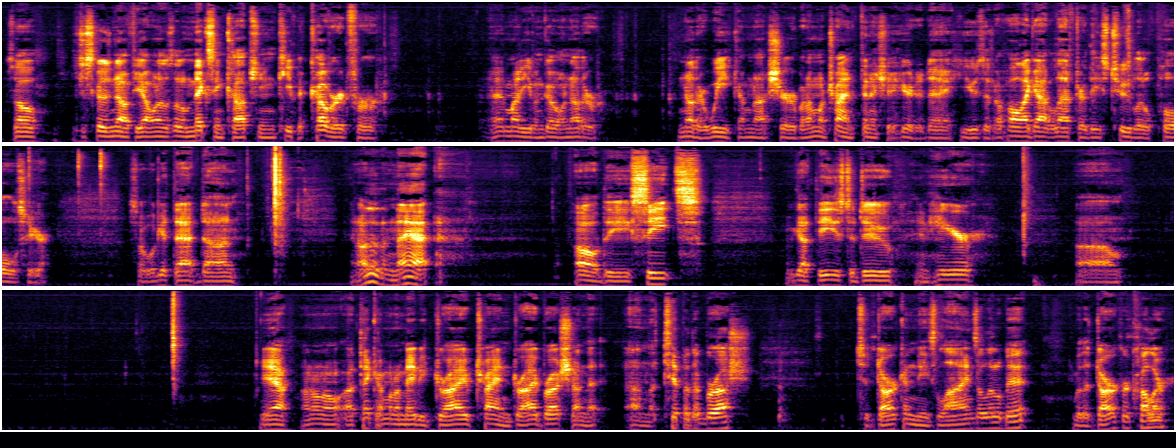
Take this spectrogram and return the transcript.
So just goes to know if you got one of those little mixing cups, you can keep it covered for. It might even go another another week. I'm not sure, but I'm gonna try and finish it here today. Use it. All I got left are these two little poles here, so we'll get that done. And other than that, oh, the seats. We got these to do in here. Um, yeah, I don't know. I think I'm gonna maybe dry, try and dry brush on the on the tip of the brush to darken these lines a little bit with a darker color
